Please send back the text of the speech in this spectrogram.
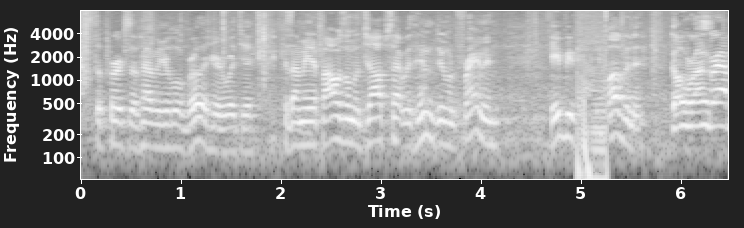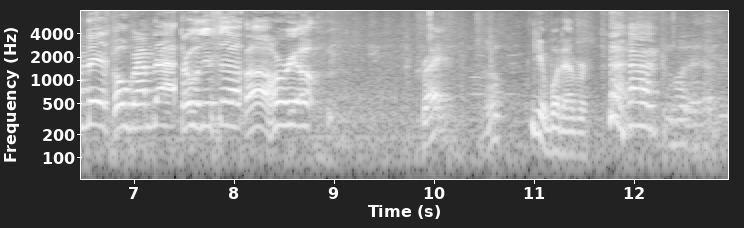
It's the perks of having your little brother here with you. Because, I mean, if I was on the job site with him doing framing, he'd be loving it. Go run, grab this. Go grab that. Throw this up. Oh, hurry up. Right? Nope. Yeah, whatever. whatever.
